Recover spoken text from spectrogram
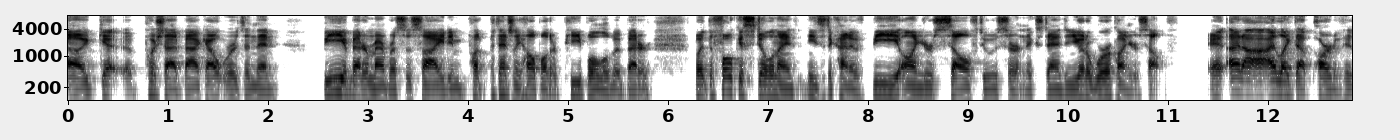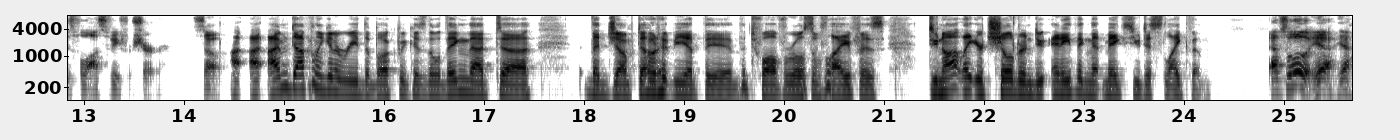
uh, get uh, push that back outwards, and then be a better member of society and potentially help other people a little bit better. But the focus still needs to kind of be on yourself to a certain extent, and you got to work on yourself. And, and I, I, like that part of his philosophy for sure. So I, am definitely going to read the book because the thing that uh, that jumped out at me at the the Twelve Rules of Life is do not let your children do anything that makes you dislike them. Absolutely, yeah, yeah.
